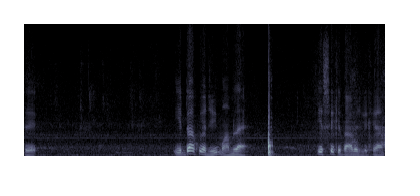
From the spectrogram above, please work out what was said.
تے ایڈا کوئی عجیب معاملہ ہے۔ اسی کتاب وچ لکھیا ہے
